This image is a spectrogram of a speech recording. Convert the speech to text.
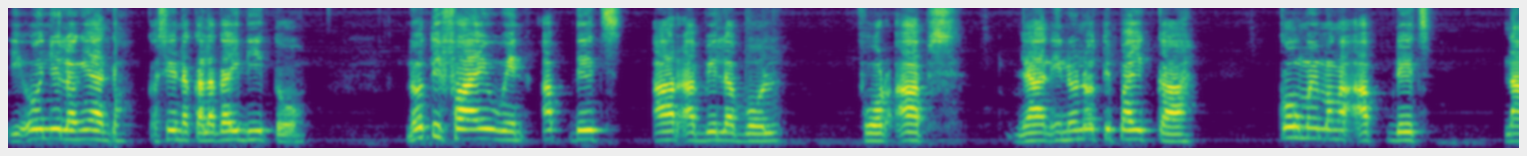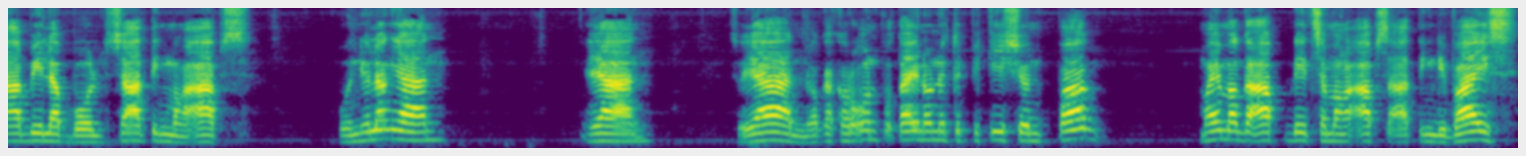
i-on nyo lang yan. Kasi nakalagay dito, notify when updates are available for apps. Yan, ino-notify ka kung may mga updates na available sa ating mga apps. On nyo lang yan. Yan. So yan, magkakaroon po tayo ng notification pag may mag-update sa mga apps sa ating device.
